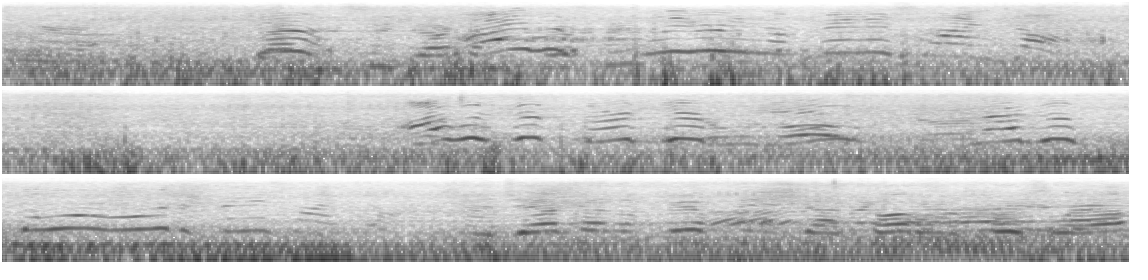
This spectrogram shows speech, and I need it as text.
The way back. Jack, you see Jack on I was clearing the finish line jump. I was just third gear in, and I just soared over the finish line jump. So Jack on the 50 got caught on the first lap.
